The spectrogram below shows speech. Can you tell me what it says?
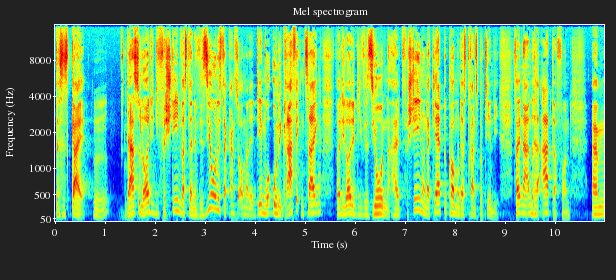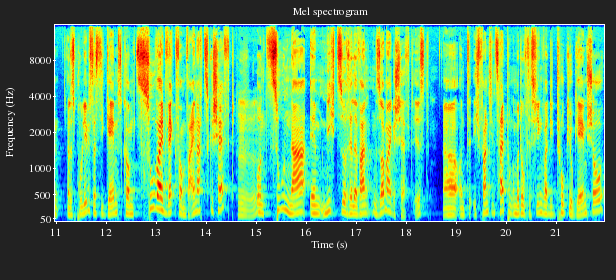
das ist geil. Da hast du Leute, die verstehen, was deine Vision ist. Da kannst du auch mal eine Demo ohne Grafiken zeigen, weil die Leute die Vision halt verstehen und erklärt bekommen und das transportieren die. Das ist halt eine andere Art davon. Ähm, und das Problem ist, dass die Gamescom zu weit weg vom Weihnachtsgeschäft und zu nah im nicht so relevanten Sommergeschäft ist. Äh, und ich fand den Zeitpunkt immer doof. Deswegen war die Tokyo Game Show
